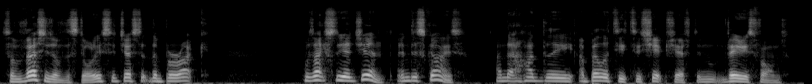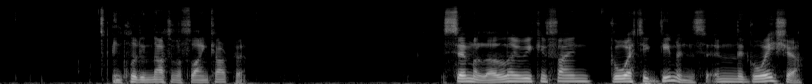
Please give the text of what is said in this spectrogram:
Some versions of the story suggest that the Buraq was actually a jinn in disguise, and that had the ability to shapeshift in various forms, including that of a flying carpet. Similarly, we can find goetic demons in the Goetia,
